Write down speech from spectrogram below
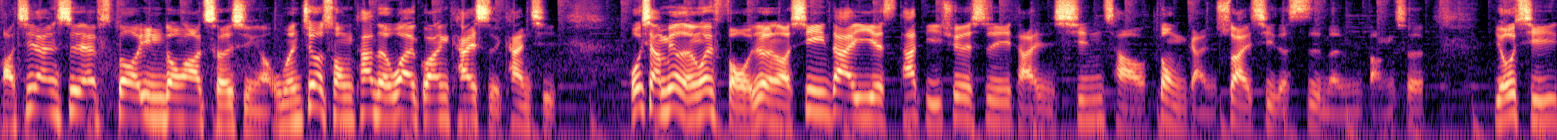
好，既然是 F Sport 运动化车型啊，我们就从它的外观开始看起。我想没有人会否认哦，新一代 ES 它的确是一台很新潮、动感、帅气的四门房车。尤其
